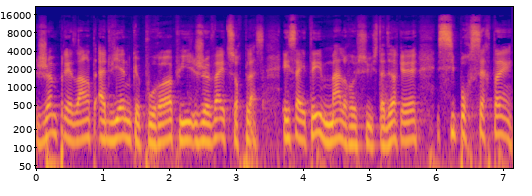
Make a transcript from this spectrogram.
Je me présente, advienne que pourra, puis je vais être sur place. Et ça a été mal reçu. C'est-à-dire que si pour certains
